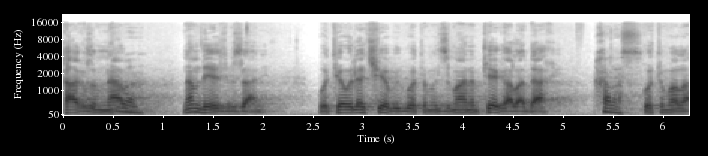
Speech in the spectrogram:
قاغزم ناوە نەم دەێت بزانێ وتێەوە لە چێ بووی گوتم زمانم تێگەڵە داخی خلاص گوتمەڵە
